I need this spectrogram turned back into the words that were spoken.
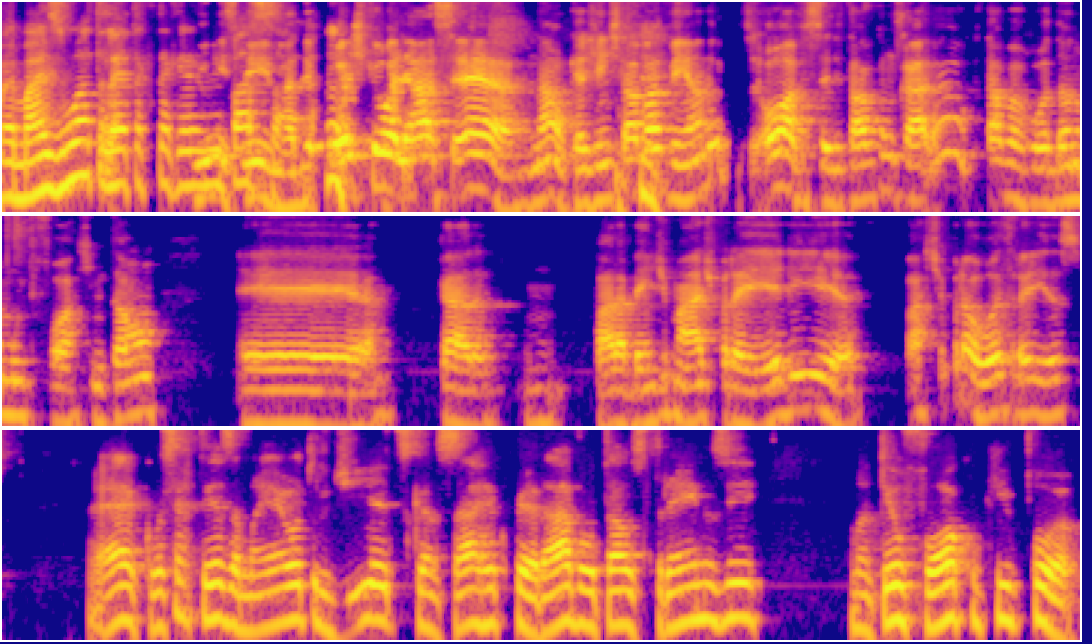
É mais um atleta que tá querendo sim, me passar. Sim, mas depois que eu olhasse, é. Não, o que a gente tava vendo, óbvio, se ele tava com um cara que tava rodando muito forte. Então, é, cara, parabéns demais para ele e partir para outra, é isso. É, com certeza. Amanhã é outro dia, descansar, recuperar, voltar aos treinos e manter o foco que, pô,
